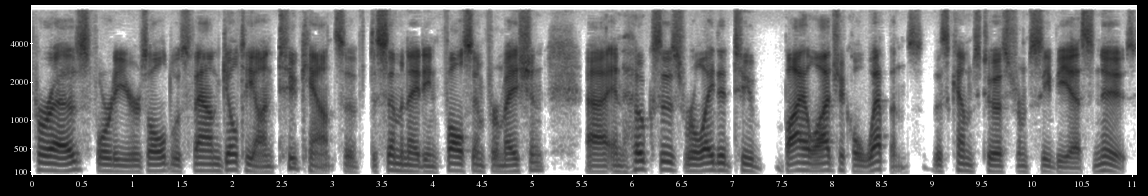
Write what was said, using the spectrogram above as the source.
Perez, 40 years old, was found guilty on two counts of disseminating false information uh, and hoaxes related to biological weapons. This comes to us from CBS News.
